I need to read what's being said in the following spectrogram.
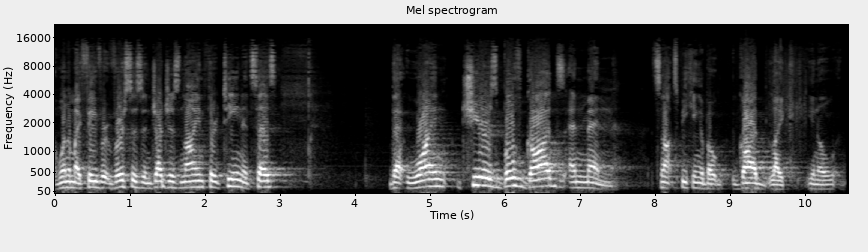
one of my favorite verses in Judges 9:13 it says that wine cheers both gods and men. It's not speaking about God like, you know,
